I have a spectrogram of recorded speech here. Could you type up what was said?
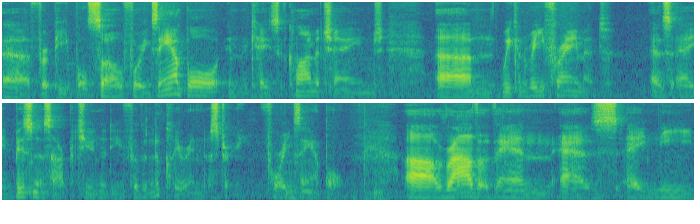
uh, for people. So for example, in the case of climate change, um, we can reframe it as a business opportunity for the nuclear industry, for example, uh, rather than as a need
